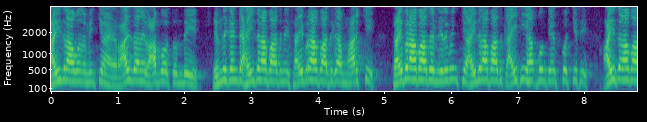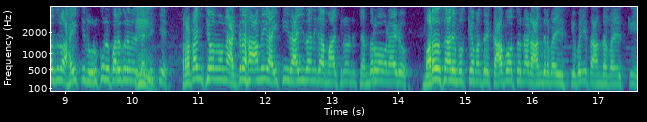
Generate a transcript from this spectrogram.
హైదరాబాద్ మించిన రాజధాని రాబోతుంది. ఎందుకంటే హైదరాబాద్ని సైబరాబాద్గా మార్చి సైబరాబాద్ నిర్మించి హైదరాబాద్కి ఐటీ హబ్ను తీసుకొచ్చేసి హైదరాబాద్లో ఐటీని ఉరుకులు పరుగుల మీద పెట్టించి ప్రపంచంలోని అగ్రహామి ఐటీ రాజధానిగా మార్చిన చంద్రబాబు నాయుడు మరోసారి ముఖ్యమంత్రి కాబోతున్నాడు ఆంధ్రప్రదేశ్కి విభజిత ఆంధ్రప్రదేశ్కి.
